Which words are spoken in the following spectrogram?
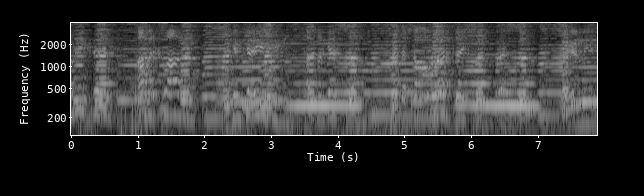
Brüder, aber klar, sag ihm kein, hat vergessen, mit der Schauer sich schon frischen, gegen ihn.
